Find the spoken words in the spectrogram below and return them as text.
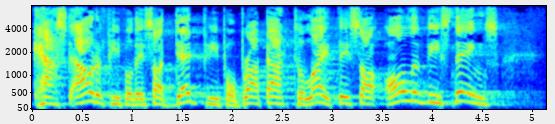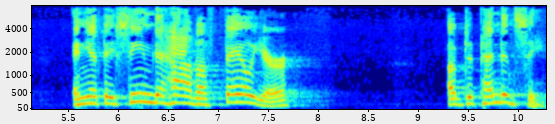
cast out of people. They saw dead people brought back to life. They saw all of these things and yet they seem to have a failure of dependency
